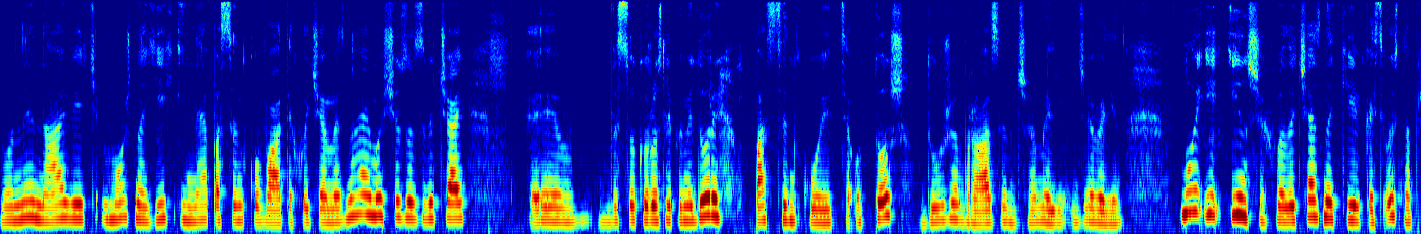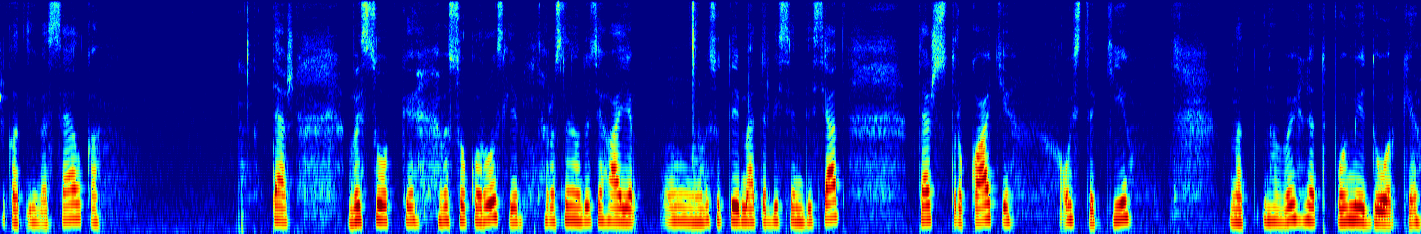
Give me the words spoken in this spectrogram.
Вони навіть можна їх і не пасинкувати. Хоча ми знаємо, що зазвичай е, високорослі помідори пасинкуються. Отож, дуже вразив Джевелін. Ну і інших величезна кількість. Ось, наприклад, і веселка. Теж високі, високорослі. Рослина досягає висоти 1,80 м. Теж строкаті, ось такі на, на вигляд помідорки.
